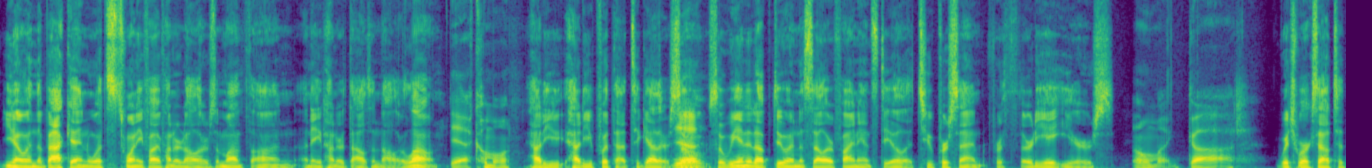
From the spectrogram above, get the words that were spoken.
you know, in the back end, what's twenty five hundred dollars a month on an eight hundred thousand dollar loan? Yeah. Come on. How do you how do you put that together? So Yeah. so we ended up doing a seller finance deal at two percent for thirty eight years, Oh my God. which works out to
